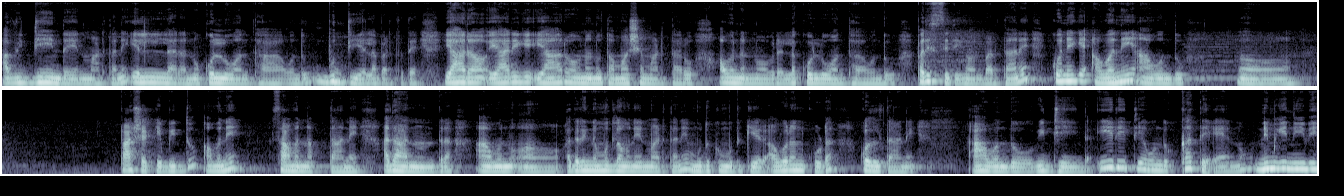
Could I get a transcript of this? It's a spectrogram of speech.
ಆ ವಿದ್ಯೆಯಿಂದ ಏನು ಮಾಡ್ತಾನೆ? ಎಲ್ಲರನ್ನು ಕೊಲ್ಲುವಂತಹ ಒಂದು ಬುದ್ಧಿ ಎಲ್ಲ ಬರ್ತದೆ. ಯಾರ, ಯಾರಿಗೆ, ಯಾರು ಅವನನ್ನು ತಮಾಷೆ ಮಾಡ್ತಾರೋ ಅವನನ್ನು ಅವರೆಲ್ಲ ಕೊಲ್ಲುವಂತಹ ಒಂದು ಪರಿಸ್ಥಿತಿಗೆ ಅವನು ಬರ್ತಾನೆ. ಕೊನೆಗೆ ಅವನೇ ಆ ಒಂದು ಪಾಶಕ್ಕೆ ಬಿದ್ದು ಅವನೇ ಸಾವನ್ನಪ್ತಾನೆ. ಅದಾದ ನಂತರ ಅವನು ಅದರಿಂದ ಮೊದಲು ಅವನೇನು ಮಾಡ್ತಾನೆ? ಮುದುಕು ಮುದುಕಿಯರು ಅವರನ್ನು ಕೂಡ ಕೊಲ್ತಾನೆ. ಆ ಒಂದು ವಿದ್ಯೆಯಿಂದ. ಈ ರೀತಿಯ ಒಂದು ಕಥೆಯನ್ನು ನಿಮಗೆ ನೀವೇ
